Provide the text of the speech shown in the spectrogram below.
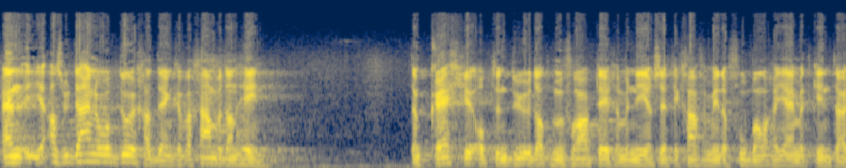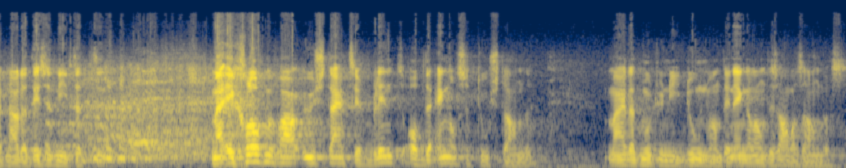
En ja, als u daar nou op door gaat denken, waar gaan we dan heen? Dan krijg je op den duur dat mevrouw tegen meneer zegt... ik ga vanmiddag voetballen, ga jij met kind uit. Nou, dat is het niet. Dat, eh. Maar ik geloof mevrouw, u staart zich blind op de Engelse toestanden. Maar dat moet u niet doen, want in Engeland is alles anders.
